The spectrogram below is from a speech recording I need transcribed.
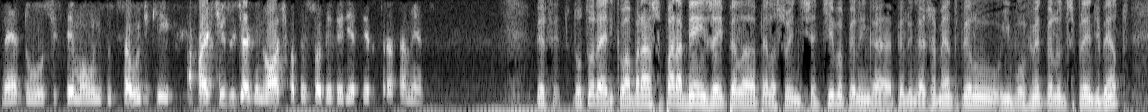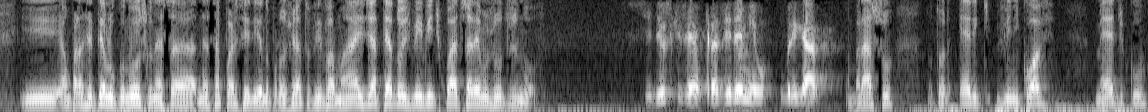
né, do Sistema Único de Saúde, que a partir do diagnóstico a pessoa deveria ter o tratamento. Perfeito. Doutor Eric, um abraço, parabéns aí pela, pela sua iniciativa, pelo, enga, pelo engajamento, pelo envolvimento, pelo desprendimento. E é um prazer tê-lo conosco nessa, nessa parceria no projeto Viva Mais e até 2024 estaremos juntos de novo. Se Deus quiser, o prazer é meu. Obrigado. Um abraço, doutor Eric Vinikov, médico,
